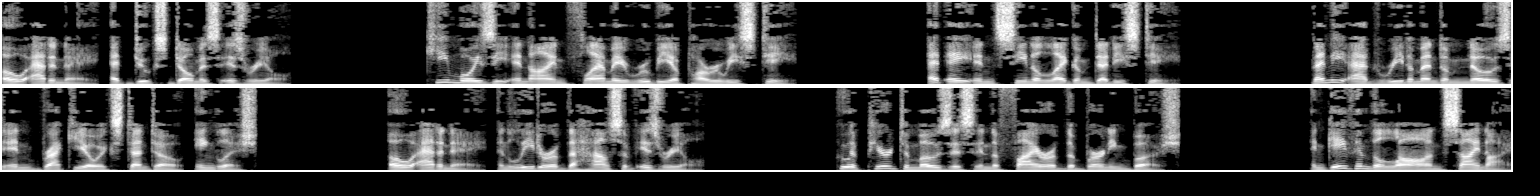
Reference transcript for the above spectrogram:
O Adonai, et dux domus Israel Qui moisi in ein flamme rubia paruisti Et a in sina legum dedisti Veni ad redimendum nos in brachio extento, English O Adonai, and leader of the house of Israel, who appeared to Moses in the fire of the burning bush, and gave him the law on Sinai.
